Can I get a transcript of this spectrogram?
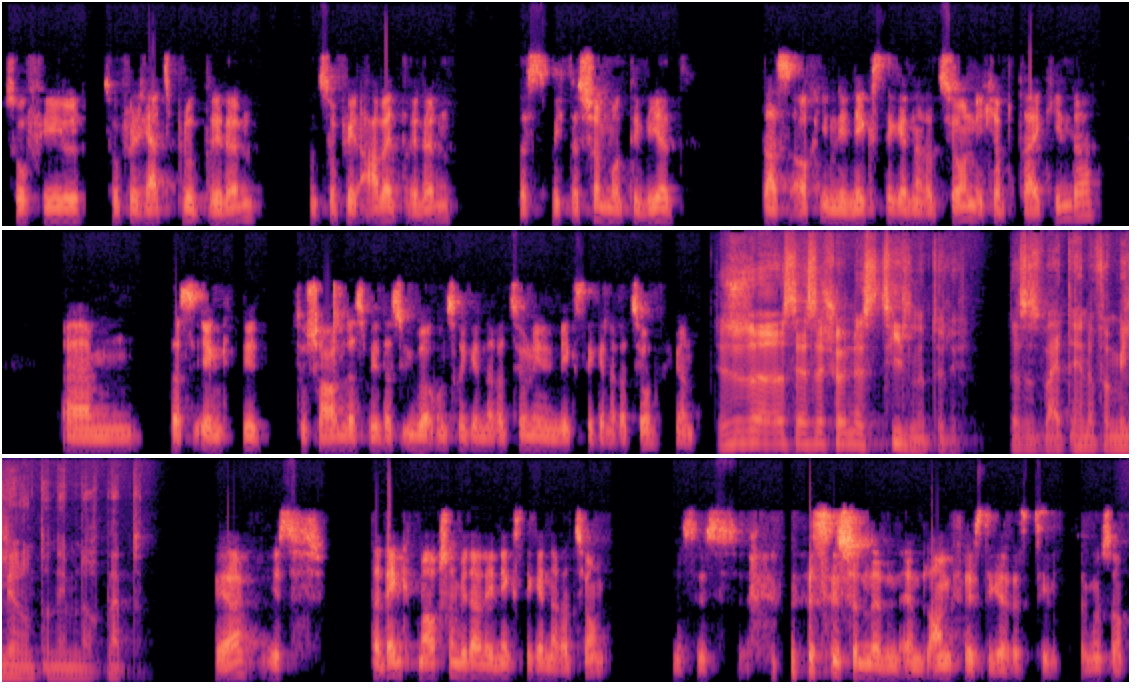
so viel, so viel Herzblut drinnen und so viel Arbeit drinnen, dass mich das schon motiviert, das auch in die nächste Generation. Ich habe drei Kinder ähm, das irgendwie zu schauen, dass wir das über unsere Generation in die nächste Generation führen. Das ist ein sehr, sehr schönes Ziel natürlich, dass es weiterhin ein Familienunternehmen auch bleibt. Ja, ist, da denkt man auch schon wieder an die nächste Generation. Das ist, das ist schon ein, ein langfristigeres Ziel, sagen wir so.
